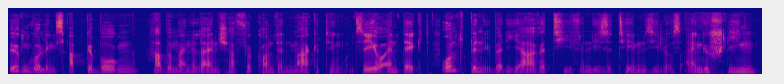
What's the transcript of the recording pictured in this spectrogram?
irgendwo links abgebogen, habe meine Leidenschaft für Content Marketing und SEO entdeckt und bin über die Jahre tief in diese Themensilos eingestiegen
